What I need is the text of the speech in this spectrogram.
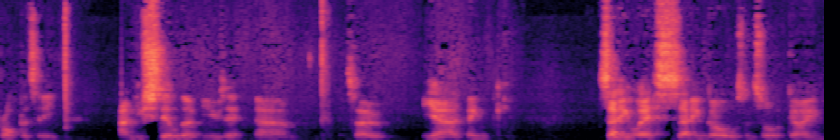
property and you still don't use it. Um, so yeah, I think setting lists, setting goals, and sort of going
